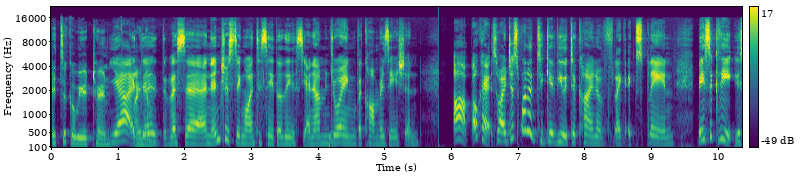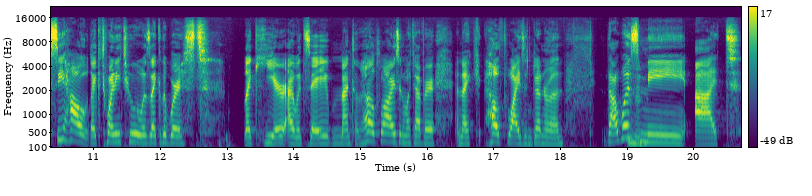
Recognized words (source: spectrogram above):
It took a weird turn. Yeah, it I did. Know. But uh, an interesting one to say the least. Yeah, and I'm enjoying the conversation. Um, okay, so I just wanted to give you to kind of like explain. Basically, you see how like 22 was like the worst like year, I would say, mental health wise and whatever, and like health wise in general that was mm-hmm. me at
